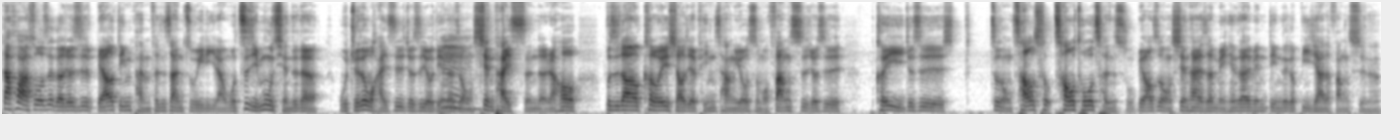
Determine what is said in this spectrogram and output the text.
但话说这个就是不要盯盘，分散注意力啦。我自己目前真的，我觉得我还是就是有点那种嗯陷太深的，然后不知道克洛伊小姐平常有什么方式，就是可以就是这种超脱超脱成熟，不要这种陷太深，每天在那边定这个币价的方式呢？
